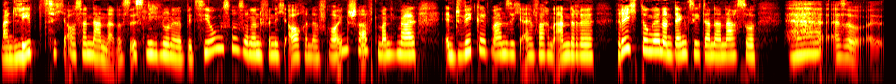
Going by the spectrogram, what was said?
man lebt sich auseinander. Das ist nicht nur in einer Beziehung so, sondern finde ich auch in der Freundschaft. Manchmal entwickelt man sich einfach in andere Richtungen und denkt sich dann danach so, hä, also äh,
